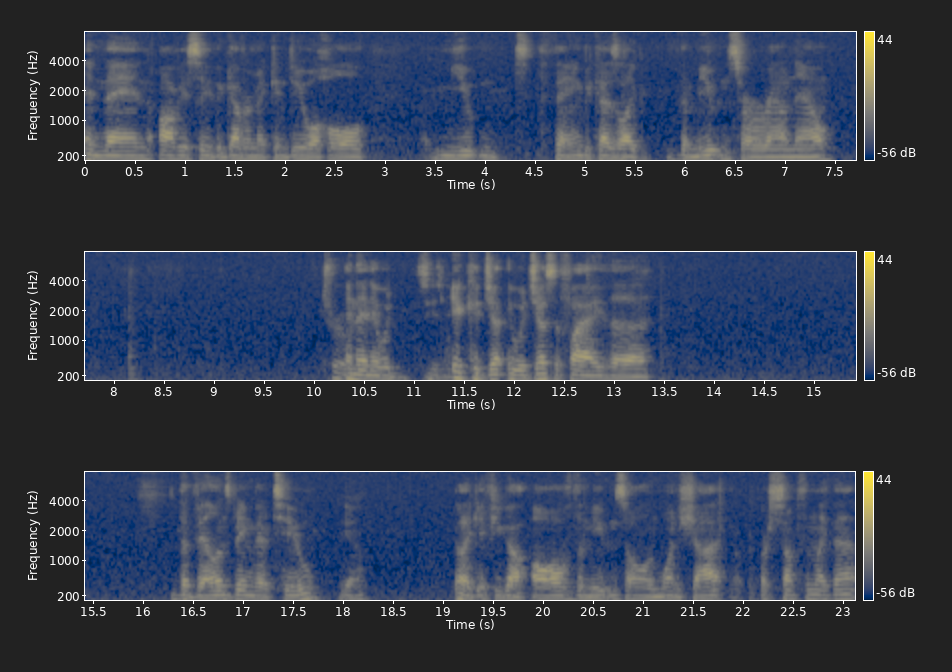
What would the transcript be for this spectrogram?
And then obviously the government can do a whole mutant thing because like the mutants are around now True. and then it would it could ju- it would justify the the villains being there too yeah. like if you got all of the mutants all in one shot or something like that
